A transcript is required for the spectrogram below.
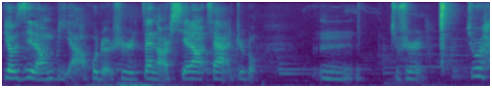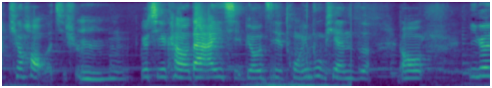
标记两笔啊，或者是在哪儿写两下这种，嗯，就是就是挺好的，其实，嗯。嗯，尤其看到大家一起标记同一部片子，然后一个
